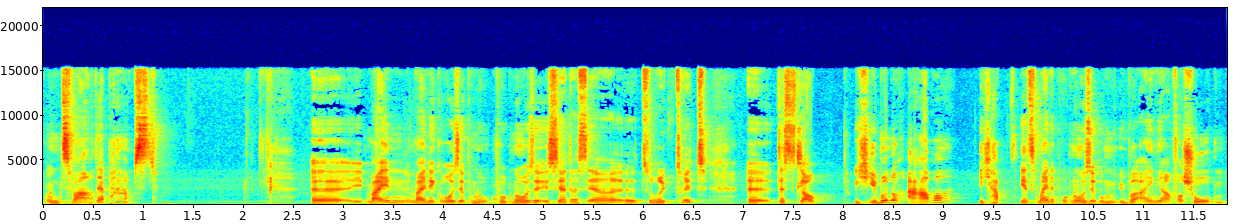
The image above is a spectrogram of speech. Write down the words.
und zwar der Papst. Äh, mein, meine große Prognose ist ja, dass er äh, zurücktritt. Äh, das glaube ich immer noch, aber ich habe jetzt meine Prognose um über ein Jahr verschoben.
